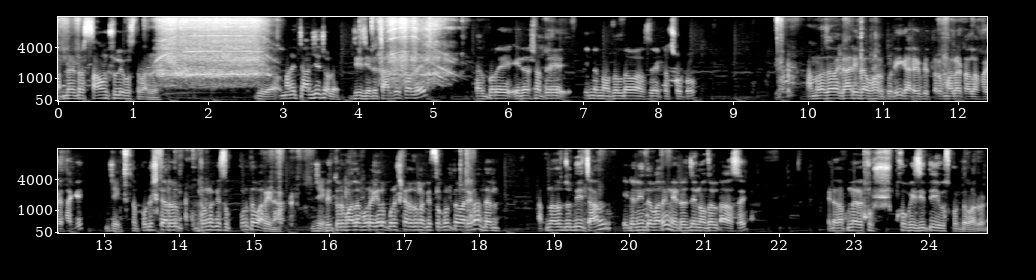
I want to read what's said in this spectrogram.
আপনার এটা সাউন্ড শুনলে বুঝতে পারবেন। জি মানে চার্জে চলে? জি জি এটা চার্জে চলে। তারপরে এটার সাথে তিনটা নজল দেওয়া আছে একটা ছোট। আমরা যারা গাড়ি ব্যবহার করি গাড়ির ভিতরে ময়লা টলা হয়ে থাকে জি। তো পরিষ্কারের জন্য কিছু করতে পারি না। জি। ভিতরে ময়লা পড়ে গেলে পরিষ্কারের জন্য কিছু করতে পারি না দেন আপনারা যদি চান এটা নিতে পারেন এটার যে নজলটা আছে এটা আপনারা খুব খুব ইজিতে ইউজ করতে পারবেন।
